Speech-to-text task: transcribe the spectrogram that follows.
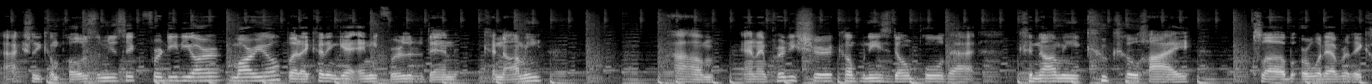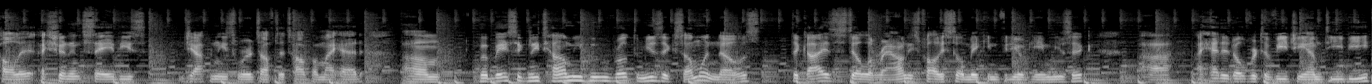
actually composed the music for DDR Mario, but I couldn't get any further than Konami. Um, and I'm pretty sure companies don't pull that Konami Kukohai Club or whatever they call it. I shouldn't say these Japanese words off the top of my head. Um, but basically, tell me who wrote the music. Someone knows. The guy's still around. He's probably still making video game music. Uh, I headed over to VGMDB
